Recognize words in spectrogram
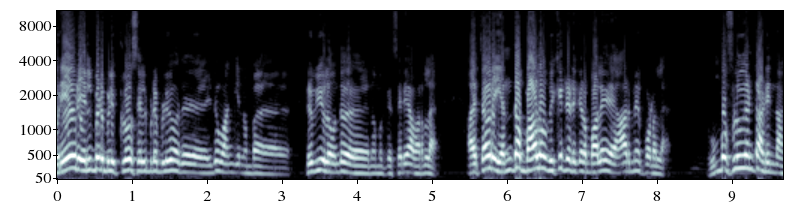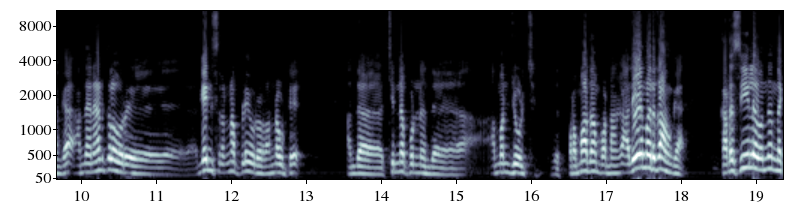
ஒரே ஒரு எல்பிடபிள்யூ க்ளோஸ் எல்பிடபிள்யூ அது இது வாங்கி நம்ம ரிவ்யூவில் வந்து நமக்கு சரியாக வரல. அது தவிர எந்த பாலும் விக்கெட் எடுக்கிற பாலே யாருமே போடலை. ரொம்ப ஃப்ளூயண்ட்டாக அடிந்தாங்க அந்த நேரத்தில் ஒரு அகைன்ஸ்ட் ரன் அப்லேயே ஒரு ரன் அவுட்டு அந்த சின்ன பொண்ணு அந்த அமன் ஜோல்ச் பிரமாதம் பண்ணாங்க. அதே மாதிரி தான் அவங்க. கடைசியில் வந்து அந்த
